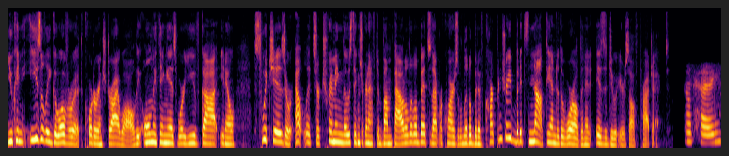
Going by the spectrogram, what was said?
you can easily go over with quarter inch drywall. The only thing is where you've got, you know, switches or outlets or trimming, those things are going to have to bump out a little bit. So that requires a little bit of carpentry, but it's not the end of the world and it is a do it yourself project. Okay.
